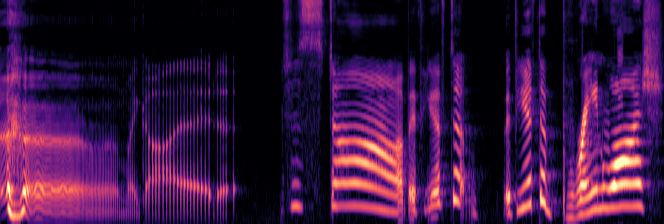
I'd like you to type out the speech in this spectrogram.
Oh my god. Just stop. If you have to if you have to brainwash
